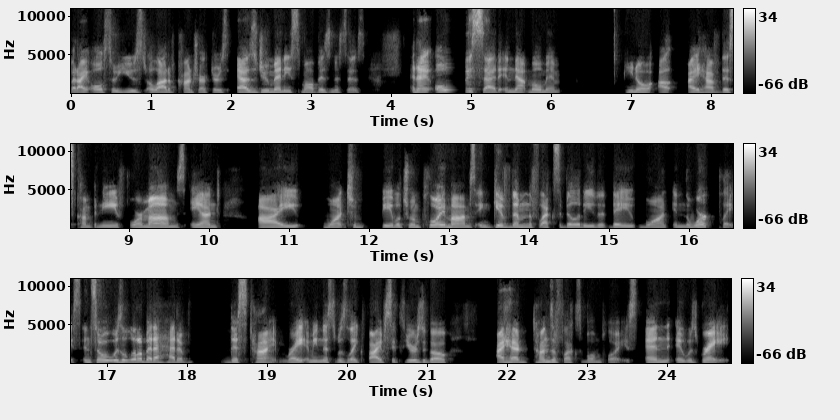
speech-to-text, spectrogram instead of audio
but I also used a lot of contractors, as do many small businesses. And I always said in that moment, you know, I, I have this company for moms and I want to be able to employ moms and give them the flexibility that they want in the workplace. And so it was a little bit ahead of this time, right? I mean, this was like five, six years ago. I had tons of flexible employees and it was great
